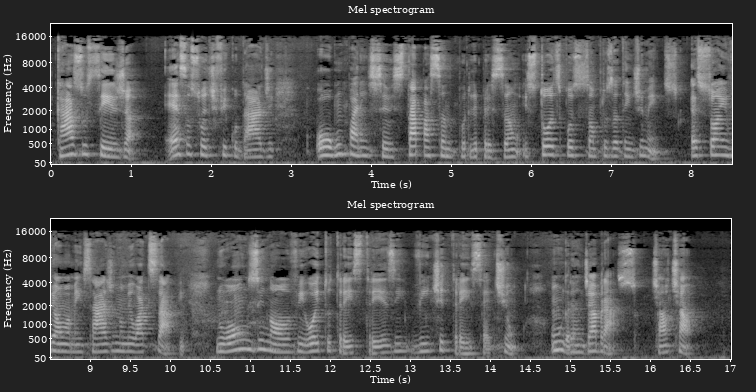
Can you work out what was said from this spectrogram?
Caso seja essa sua dificuldade, ou algum parente seu está passando por depressão, estou à disposição para os atendimentos. É só enviar uma mensagem no meu WhatsApp no 11 98313 2371. Um grande abraço. Tchau, tchau.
